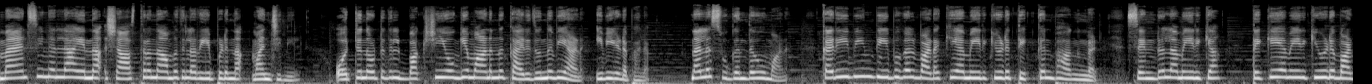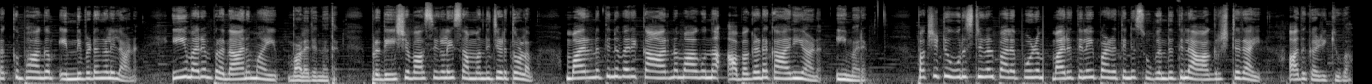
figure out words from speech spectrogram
മാൻസിനല്ല എന്ന ശാസ്ത്രനാമത്തിൽ അറിയപ്പെടുന്ന മഞ്ചിനീൽ. ഒറ്റനോട്ടത്തിൽ ഭക്ഷ്യയോഗ്യമാണെന്ന് കരുതുന്നവയാണ് ഇവയുടെ ഫലം. നല്ല സുഗന്ധവുമാണ്. കരീബിയൻ ദ്വീപുകൾ വടക്കേ അമേരിക്കയുടെ തെക്കൻ ഭാഗങ്ങൾ സെൻട്രൽ അമേരിക്ക തെക്കേ അമേരിക്കയുടെ വടക്കു ഭാഗം എന്നിവിടങ്ങളിലാണ് ഈ മരം പ്രധാനമായും വളരുന്നത്. പ്രദേശവാസികളെ സംബന്ധിച്ചിടത്തോളം മരണത്തിന് വരെ കാരണമാകുന്ന അപകടകാരിയാണ് ഈ മരം. പക്ഷെ ടൂറിസ്റ്റുകൾ പലപ്പോഴും മരത്തിലെ പഴത്തിന്റെ സുഗന്ധത്തിൽ ആകൃഷ്ടരായി അത് കഴിക്കുക.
